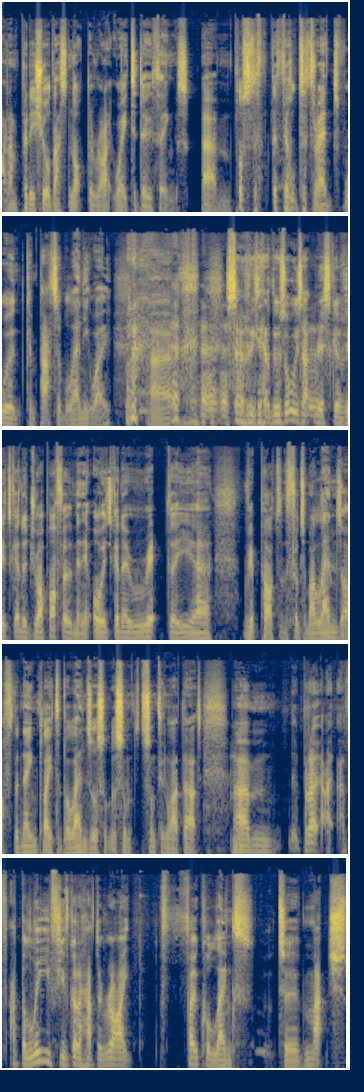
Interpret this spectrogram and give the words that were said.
and I'm pretty sure that's not the right way to do things. Um, plus, the, the filter threads weren't compatible anyway. Uh, so know, there was always that risk of it's going to drop off in a minute, or it's going to rip the uh, rip part of the front of my lens off, the nameplate of the lens, or something, some, something like that. Um, but I, I, I believe you've got to have the right focal length to match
